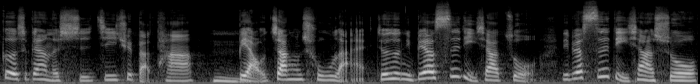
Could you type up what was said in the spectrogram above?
各式各样的时机去把它嗯表彰出来，就是你不要私底下做，你不要私底下说，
